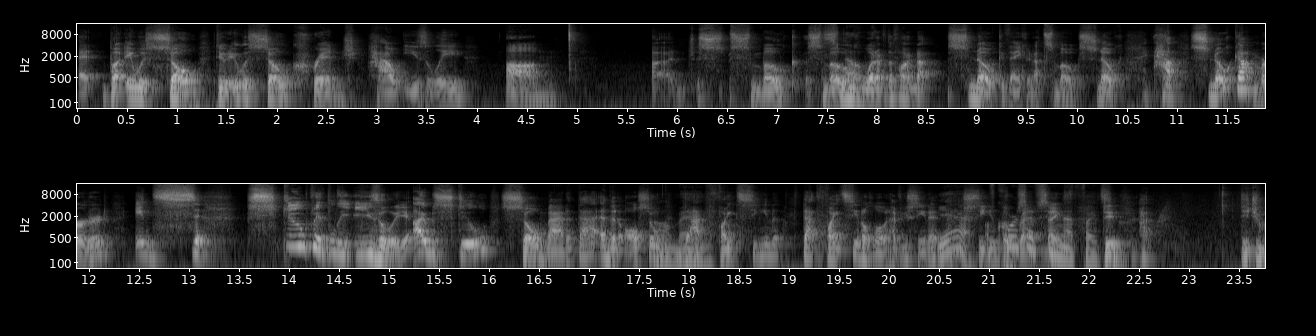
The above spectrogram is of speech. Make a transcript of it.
Eh, But it was so, dude. It was so cringe how easily um s- smoke, smoke, Snoke. whatever the fuck, not Snoke. Thank you, not smoke. Snoke. How Snoke got murdered in stupidly easily. I'm still so mad at that. And then also Oh, that fight scene. That fight scene alone. Have you seen it? Have Yeah, you seen of course red I've seen knife? that fight Dude, scene. ha- did you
